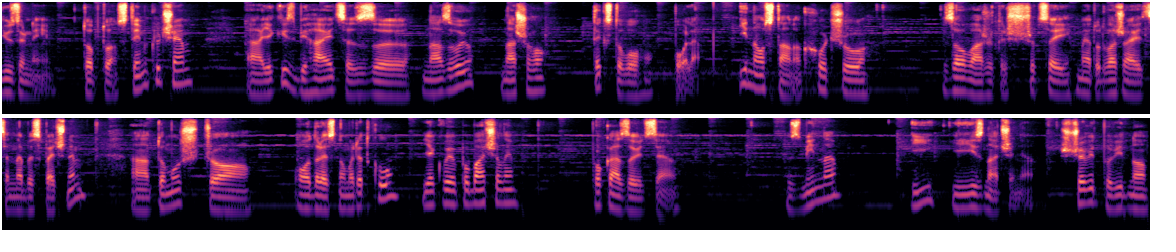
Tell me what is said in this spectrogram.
username. Тобто з тим ключем, а, який збігається з назвою нашого текстового поля. І наостанок хочу зауважити, що цей метод вважається небезпечним, тому що у адресному рядку, як ви побачили, показується змінна і її значення, що відповідно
